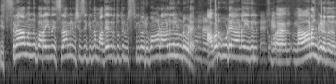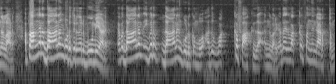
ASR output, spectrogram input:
ഇസ്ലാം എന്ന് പറയുന്ന ഇസ്ലാമിൽ വിശ്വസിക്കുന്ന മതേതൃത്വത്തിൽ വിശ്വസിക്കുന്ന ഒരുപാട് ആളുകളുണ്ട് ഇവിടെ. അവർ കൂടെയാണ് ഇതിൽ നാണം കിടുന്നത് എന്നുള്ളതാണ്. അപ്പൊ അങ്ങനെ ദാനം കൊടുത്തിരുന്ന ഒരു ഭൂമിയാണ്. അപ്പൊ ദാനം ഇവർ ദാനം കൊടുക്കുമ്പോൾ അത് വക്കഫാക്കുക എന്ന് പറയും. അതായത് വക്കഫ് എന്നതിന്റെ അർത്ഥം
